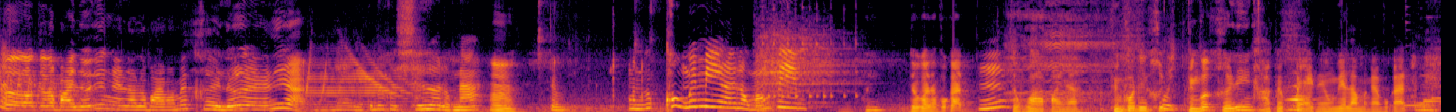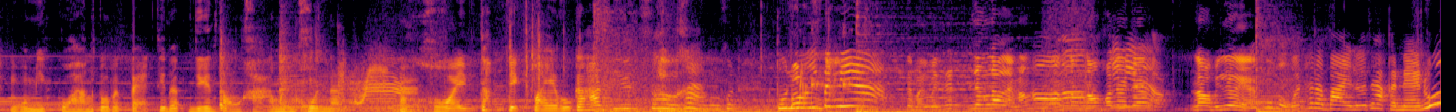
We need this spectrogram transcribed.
เออเราจะระบายเลอะได้ยังไงเราระบายมันไม่เคยเลอะเลยนะเนี่ยตอนแรกเราก็ไม่ค่อยเชื่อหรอกนะเออแต่มันก็คงไม่มีอะไรหรอกมั้งฟิล์ม เฮ้ยเดี๋ยวก่อนนะโฟกัสหืมจะว่าไปนะถึงก็ได้ขึ้นอุ๊ยถึงก็เคยได้ยินข่าวแปลกๆในโรงเรียนเราเหมือนกันโฟกัสทำไม หนูว่ามีกวางตัวแปลกๆที่แบบยืนสองขาเหมือนคนนะมาคอยจับเด็กไปอะโฟกัส สองค่ะมันคนตัวนี้เป็นเนี่ย แต่มันเป็นแค่เรื่องเล่าแหละมั้งอ๋อน้องๆเขาน่าจะไม่มีอะไรหรอก เล่าไปเรื่อยแล้อะวครูบอกว่าถ้าระบายเลอะจะหักคะแนนวู้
